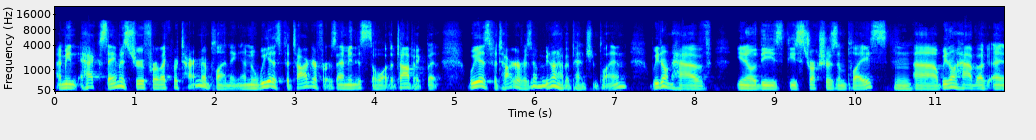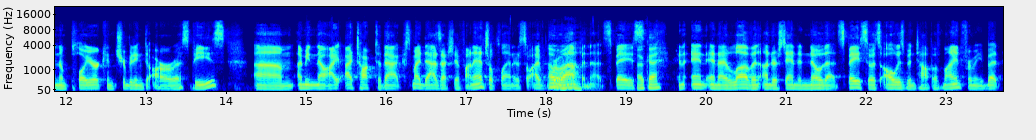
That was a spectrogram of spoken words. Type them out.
I mean, heck, same is true for like retirement planning. I mean, we as photographers, I mean, this is a whole other topic, but we as photographers, I mean, we don't have a pension plan. We don't have you know these these structures in place. Hmm. Uh, we don't have a, an employer contributing to RRSPs. Um, I mean, now I, I talk to that because my dad's actually a financial planner, so I've Oh, grown wow. up in that space. Okay. and and and I love and understand and know that space, so it's always been top of mind for me. But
